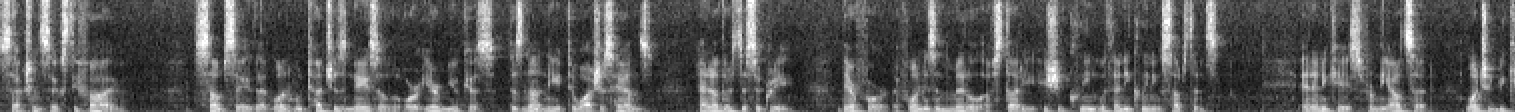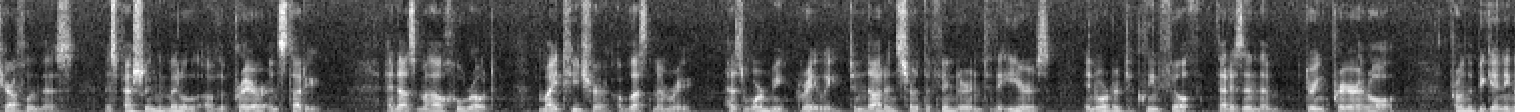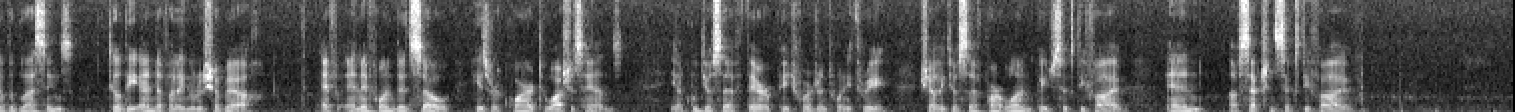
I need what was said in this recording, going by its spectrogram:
Section 65. Some say that one who touches nasal or ear mucus does not need to wash his hands, and others disagree. Therefore, if one is in the middle of study, he should clean with any cleaning substance. In any case, from the outset, one should be careful in this, especially in the middle of the prayer and study. And as Maharchu wrote, My teacher, a blessed memory, has warned me greatly to not insert the finger into the ears in order to clean filth that is in them during prayer at all, from the beginning of the blessings till the end of Aleinu. If, and if one did so, he is required to wash his hands. Yalkut Yosef there, page 423. Shalit Yosef, part 1, page 65. End of section 65.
